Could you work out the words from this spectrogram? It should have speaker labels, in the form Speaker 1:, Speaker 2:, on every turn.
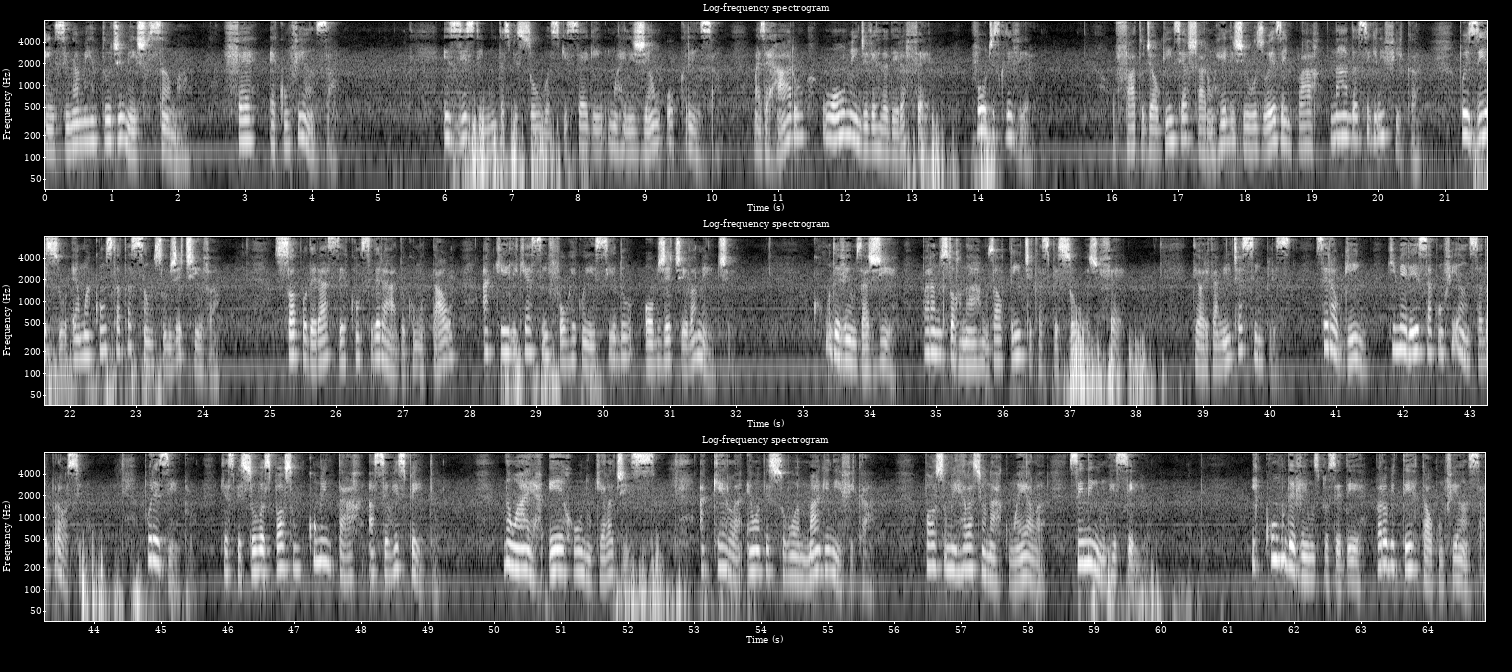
Speaker 1: Ensinamento de Meixo Sama: Fé é confiança. Existem muitas pessoas que seguem uma religião ou crença, mas é raro o homem de verdadeira fé. Vou descrevê-lo. O fato de alguém se achar um religioso exemplar nada significa, pois isso é uma constatação subjetiva. Só poderá ser considerado como tal aquele que assim for reconhecido objetivamente. Como devemos agir para nos tornarmos autênticas pessoas de fé? Teoricamente é simples: ser alguém que mereça a confiança do próximo. Por exemplo, que as pessoas possam comentar a seu respeito. Não há er-, erro no que ela diz. Aquela é uma pessoa magnífica posso me relacionar com ela sem nenhum receio. E como devemos proceder para obter tal confiança?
